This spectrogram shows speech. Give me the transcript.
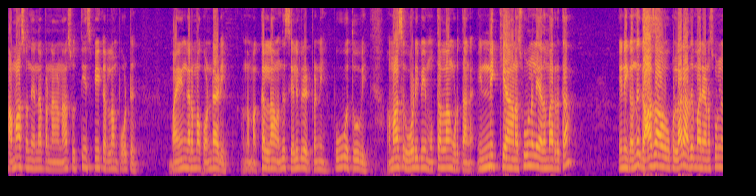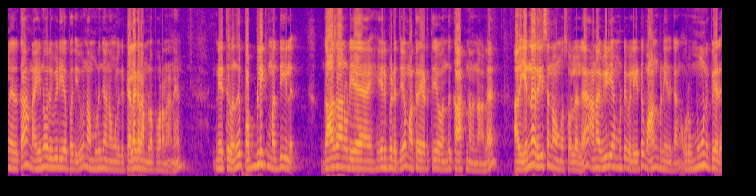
ஹமாஸ் வந்து என்ன பண்ணாங்கன்னா சுற்றி ஸ்பீக்கர்லாம் போட்டு பயங்கரமாக கொண்டாடி அந்த மக்கள்லாம் வந்து செலிப்ரேட் பண்ணி பூவை தூவி அமாசுக்கு ஓடி போய் முத்தெல்லாம் கொடுத்தாங்க. இன்றைக்கான சூழ்நிலை அது மாதிரி இருக்கா? இன்றைக்கி வந்து காசாவுக்குள்ளார அது மாதிரியான சூழ்நிலை இருக்கா? நான் இன்னொரு வீடியோ பதிவு நான் முடிஞ்சா நான் உங்களுக்கு டெலகிராமில் போகிறேன் நான். நேற்று வந்து பப்ளிக் மத்தியில் காசானுடைய இருப்பிடத்தையோ மற்ற இடத்தையோ வந்து காட்டினதுனால அது என்ன ரீசன் அவங்க சொல்லலை. ஆனால் வீடியோ மட்டும் வெளியிட்டு வார்ன் பண்ணியிருக்காங்க. ஒரு மூணு பேர்.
